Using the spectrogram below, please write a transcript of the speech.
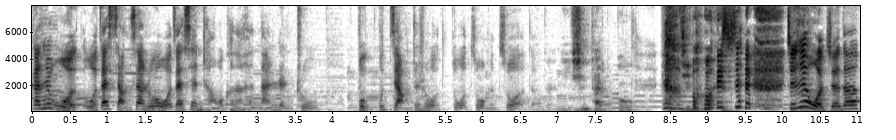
但是我我在想象，如果我在现场，我可能很难忍住不不讲，这是我我做我们做的。对你心态不够 不是，只是我觉得，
